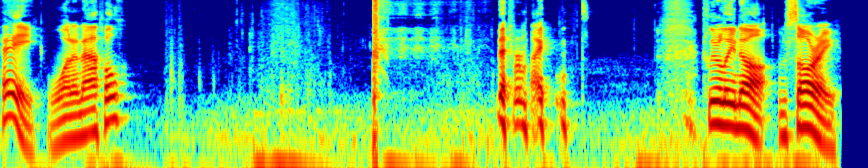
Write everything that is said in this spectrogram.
Hey, want an apple? Never mind. Clearly not. I'm sorry.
